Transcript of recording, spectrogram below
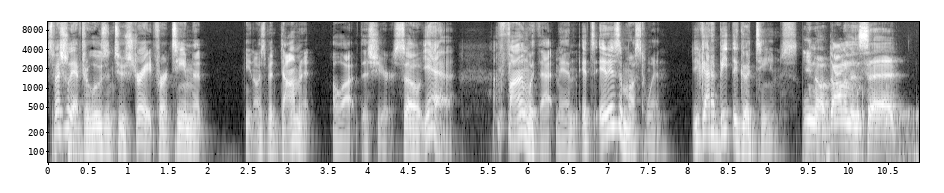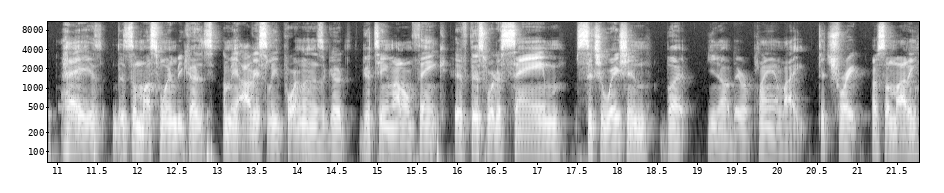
especially after losing two straight for a team that you know has been dominant a lot this year. So yeah, I'm fine with that, man. It's it is a must win. You got to beat the good teams. You know, Donovan said, "Hey, this is a must win because I mean, obviously Portland is a good good team. I don't think if this were the same situation, but you know, they were playing like Detroit or somebody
